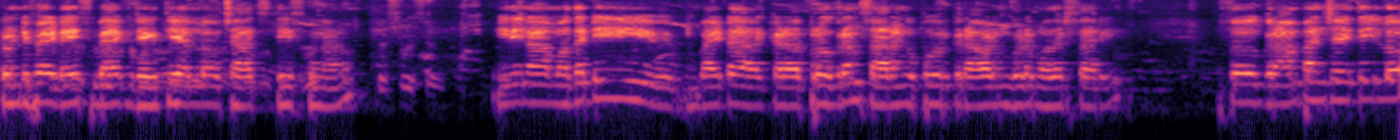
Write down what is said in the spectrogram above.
ట్వంటీ ఫైవ్ డేస్ బ్యాక్ జగిత్యాల్లో ఛార్జ్ తీసుకున్నాను. ఇది నా మొదటి బయట ఇక్కడ ప్రోగ్రామ్ సారంగపూర్కి రావడం కూడా మొదటిసారి. సో గ్రామ పంచాయతీలో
